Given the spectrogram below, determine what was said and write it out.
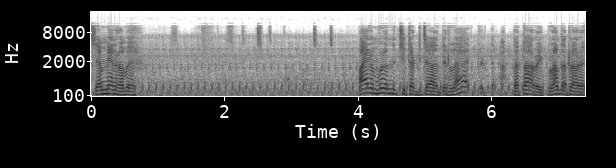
செம்மையான கம்பு வாயில முழு இருந்துச்சு தட்டிச்சா தெரியல தட்டாரு இப்பெல்லாம் தட்டாரு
